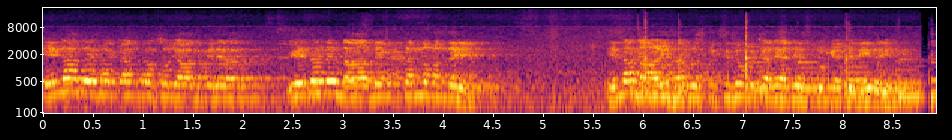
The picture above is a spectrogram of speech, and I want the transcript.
ਇਹਨਾਂ ਦੇ ਮੈਂ ਕੱਲ ਪਰਸੋਂ ਯਾਦ ਕਰਿਆ ਵੀ ਇਹਨਾਂ ਦੇ ਨਾਲ ਦੇ ਵੀ ਤਿੰਨ ਬੰਦੇ ਇਹਨਾਂ ਨਾਲ ਹੀ ਸਰਵਿਸ ਕੀਤੀ ਸੀ, ਉਹ ਵਿਚਾਰੇ ਅੱਜ ਇਸ ਦੁਨੀਆ 'ਚ ਨਹੀਂ ਰਹੇ।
